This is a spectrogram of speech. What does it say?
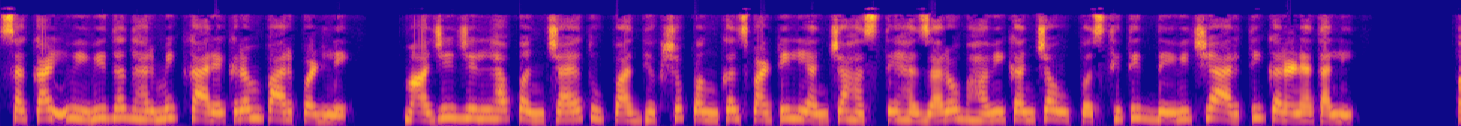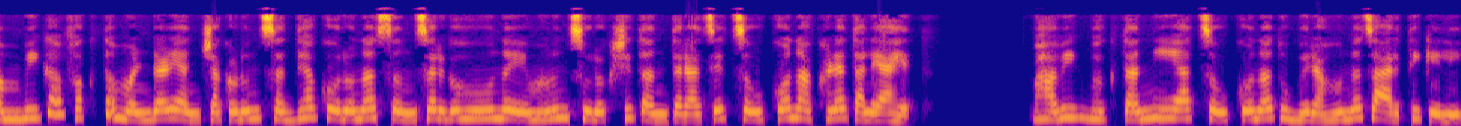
सकाळी विविध धार्मिक कार्यक्रम पार पडले. माजी जिल्हा पंचायत उपाध्यक्ष पंकज पाटील यांच्या हस्ते हजारो भाविकांच्या उपस्थितीत देवीची आरती करण्यात आली. अंबिका फक्त मंडळ यांच्याकडून सध्या कोरोना संसर्ग होऊ नये म्हणून सुरक्षित अंतराचे चौकोन आखण्यात आले आहेत. भाविक भक्तांनी या चौकोनात उभे राहूनच आरती केली.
